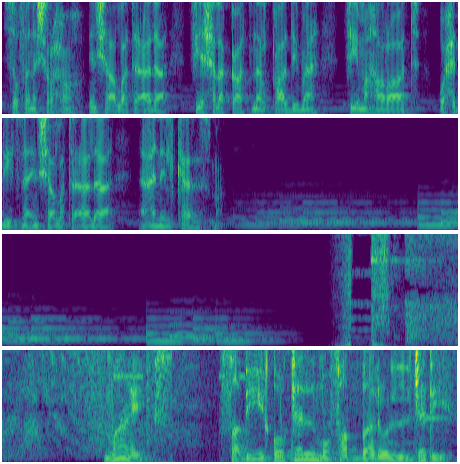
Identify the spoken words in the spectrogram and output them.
سوف نشرحه إن شاء الله تعالى في حلقاتنا القادمة في مهارات وحديثنا إن شاء الله تعالى عن الكاريزما. مايكس صديقك المفضل الجديد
